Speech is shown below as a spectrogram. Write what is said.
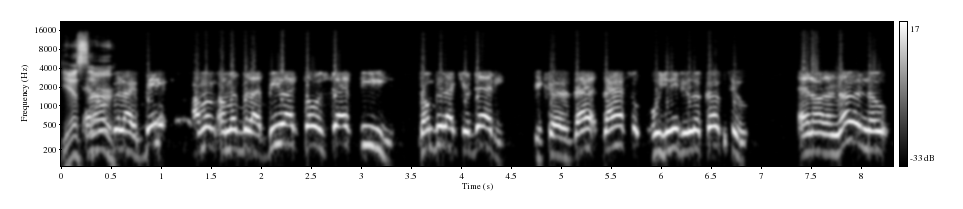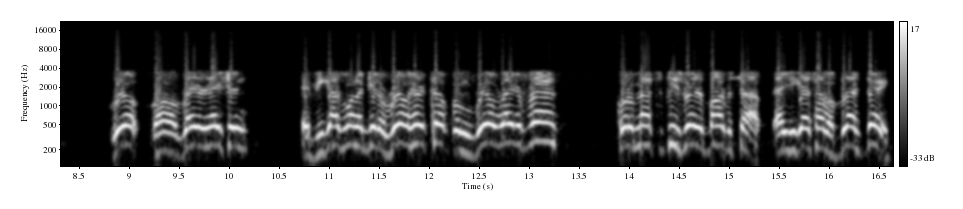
Yes, And sir. I'm gonna be like, be, I'm, gonna- I'm gonna be like, be like those draftees. Don't be like your daddy because that that's who you need to look up to. And on another note, real uh, Raider Nation, if you guys want to get a real haircut from real Raider fans, go to Masterpiece Raider Barbershop. And you guys have a blessed day.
